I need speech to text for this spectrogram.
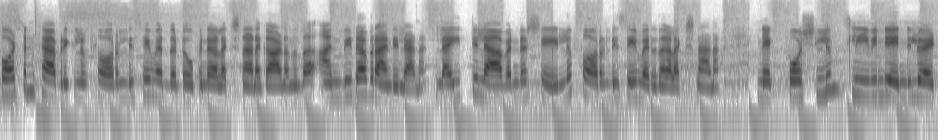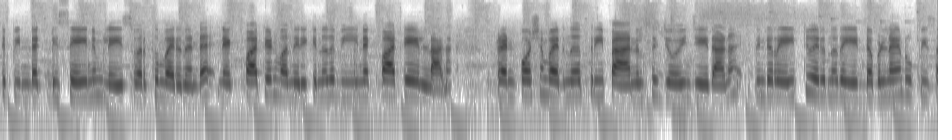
കോട്ടൺ ഫാബ്രിക്കിലും ഫ്ലോറൽ ഡിസൈൻ വരുന്ന ടോപ്പിന്റെ കളക്ഷനാണ് കാണുന്നത്. അൻവിത ബ്രാൻഡിലാണ്. ലൈറ്റ് ലാവൻഡർ ഷെയ്ഡിൽ ഫ്ലോറൽ ഡിസൈൻ വരുന്ന കളക്ഷനാണ് നെക്ക് പോർഷനിലും സ്ലീവിന്റെ എൻഡിലും ആയിട്ട് പിൻഡക് ഡിസൈനും ലേസ് വർക്കും വരുന്നുണ്ട്. നെക്ക് പാറ്റേൺ വന്നിരിക്കുന്നത് വി നെക്ക് പാറ്റേണിലാണ് ഫ്രണ്ട് പോർഷൻ വരുന്നത് ത്രീ പാനൽസ് ജോയിൻ ചെയ്താണ്. ഇതിന്റെ റേറ്റ് വരുന്നത് eight double nine rupees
